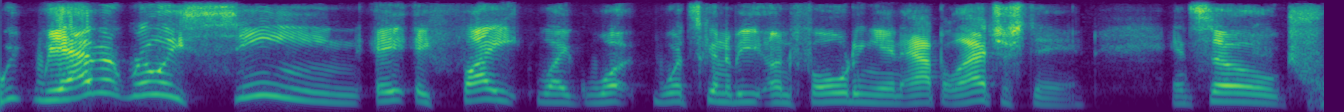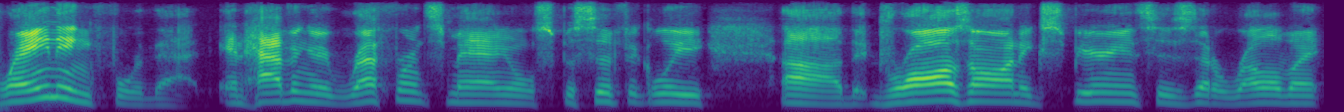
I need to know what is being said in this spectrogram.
we, we haven't really seen a, a fight like what what's going to be unfolding in Appalachistan. And so training for that and having a reference manual specifically uh, that draws on experiences that are relevant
